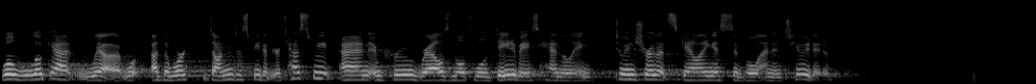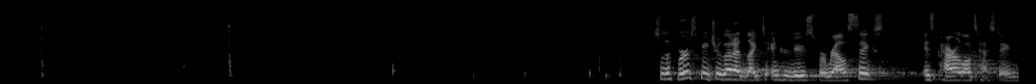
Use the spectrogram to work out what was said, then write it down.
We'll look at, uh, at the work done to speed up your test suite and improve Rails multiple database handling to ensure that scaling is simple and intuitive. So the first feature that I'd like to introduce for Rails 6 is parallel testing.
